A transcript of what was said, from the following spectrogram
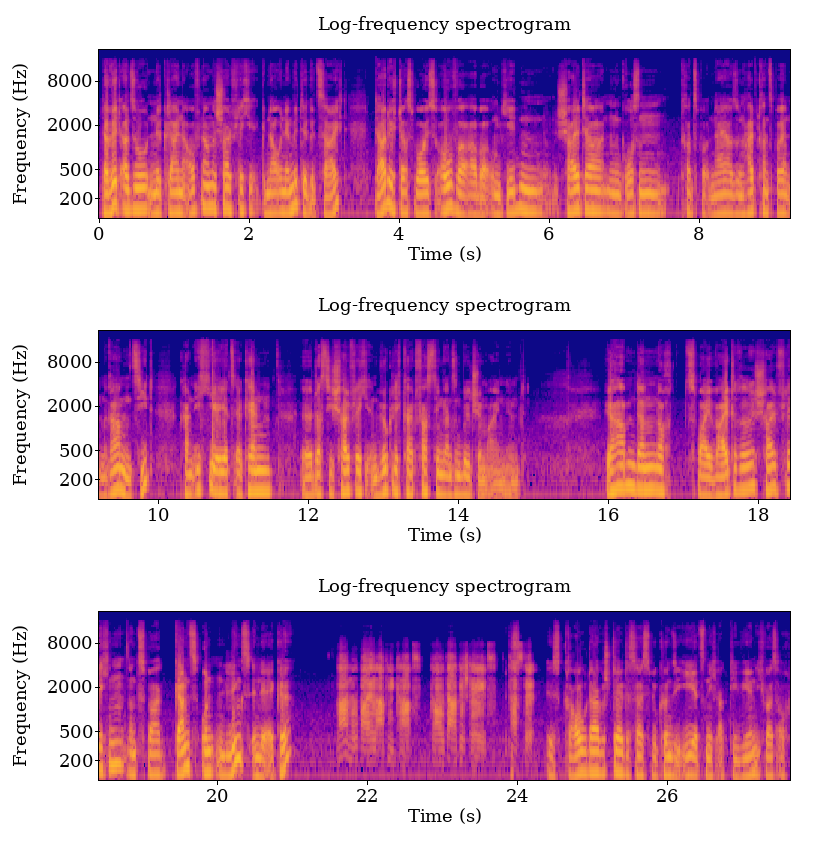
Da wird also eine kleine Aufnahmeschaltfläche genau in der Mitte gezeigt. Dadurch, dass VoiceOver aber um jeden Schalter einen großen, naja, so einen halbtransparenten Rahmen zieht, kann ich hier jetzt erkennen, dass die Schaltfläche in Wirklichkeit fast den ganzen Bildschirm einnimmt. Wir haben dann noch zwei weitere Schaltflächen, und zwar ganz unten links in der Ecke. Grau dargestellt, Taste. Ist grau dargestellt, das heißt, wir können sie eh jetzt nicht aktivieren. Ich weiß auch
